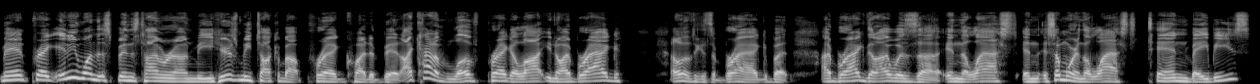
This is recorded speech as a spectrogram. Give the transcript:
Man, Prague, anyone that spends time around me hears me talk about Prague quite a bit. I kind of love Prague a lot. You know, I brag. I don't think it's a brag, but I brag that I was uh, in the last, in somewhere in the last 10 babies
